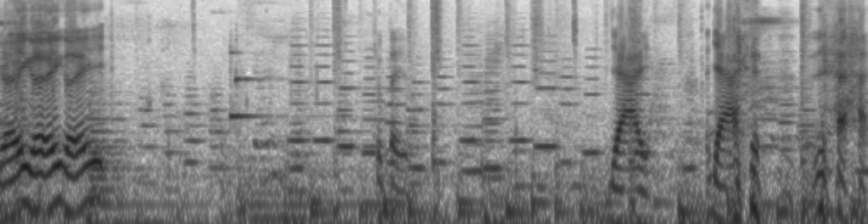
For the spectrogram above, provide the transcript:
Gợi ý gợi ý gợi ý. Dài. Nó dài. Dài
